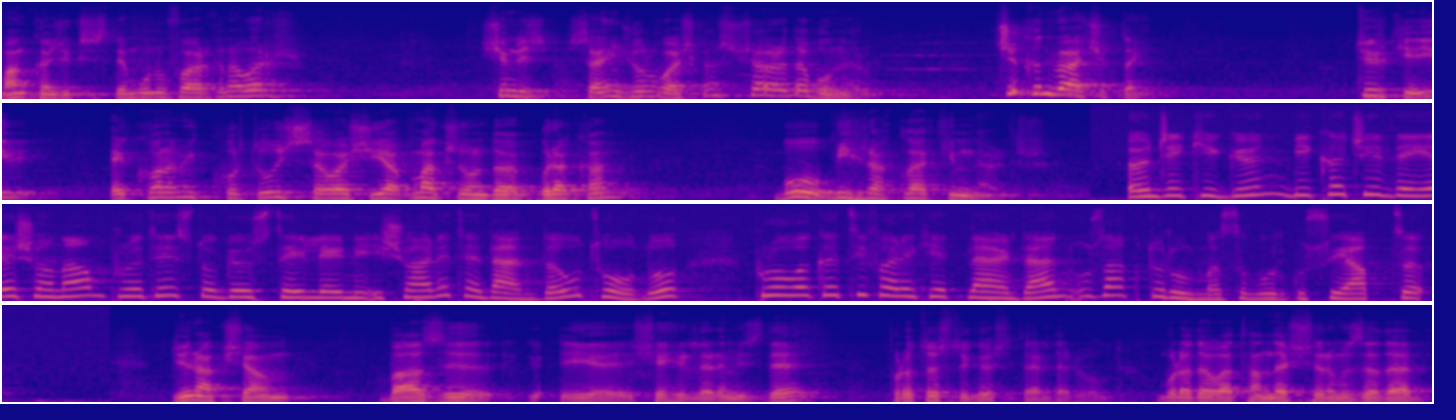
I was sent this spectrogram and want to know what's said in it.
bankacılık sistemi bunun farkına varır. Şimdi Sayın Cumhurbaşkanı çağrıda bulunuyorum. Çıkın ve açıklayın. Türkiye'yi ekonomik kurtuluş savaşı yapmak zorunda bırakan bu mihraklar kimlerdir? Önceki gün birkaç ilde yaşanan protesto gösterilerini işaret eden Davutoğlu, provokatif hareketlerden uzak durulması vurgusu yaptı. Dün akşam bazı e, şehirlerimizde protesto gösterileri oldu. Burada vatandaşlarımıza da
